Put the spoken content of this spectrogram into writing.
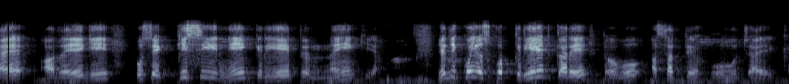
है और रहेगी, उसे किसी ने क्रिएट नहीं किया। यदि कोई उसको क्रिएट करे तो वो असत्य हो जाएगा।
